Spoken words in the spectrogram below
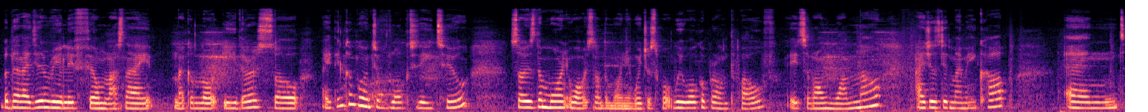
but then I didn't really film last night like a lot either, so I think I'm going to vlog today too. So it's the morning, well it's not the morning, we just we woke up around 12, it's around 1 now. I just did my makeup and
